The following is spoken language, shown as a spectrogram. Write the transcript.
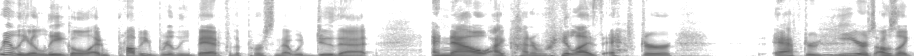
really illegal and probably really bad for the person that would do that. And now I kind of realized after after years, I was like,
